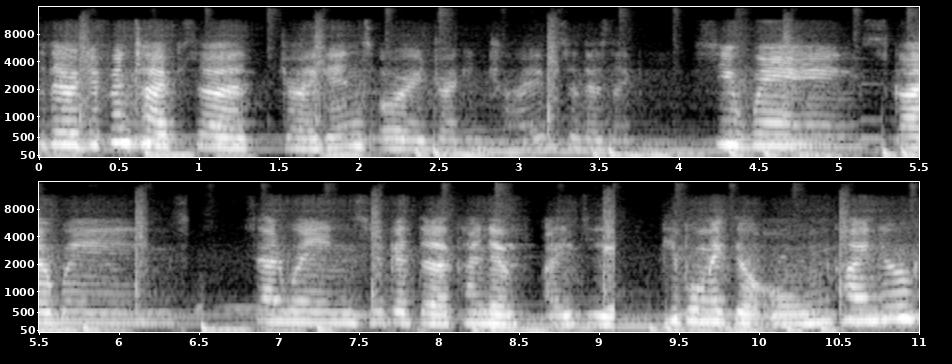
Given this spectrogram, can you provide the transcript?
So there are different types of dragons or dragon tribes. So there's like sea wings, sky wings, sand wings. You get the kind of idea. People make their own kind of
